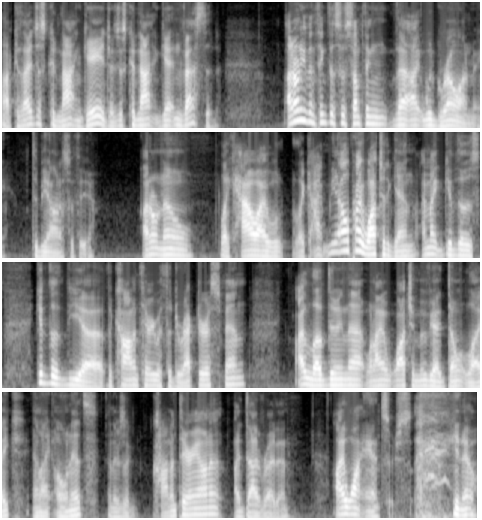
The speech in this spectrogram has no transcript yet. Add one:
because uh, I just could not engage. I just could not get invested. I don't even think this is something that I would grow on me, to be honest with you. I don't know like how I will like I yeah, I'll probably watch it again. I might give those give the the uh, the commentary with the director a spin. I love doing that when I watch a movie I don't like and I own it and there's a commentary on it. I dive right in. I want answers, you know,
